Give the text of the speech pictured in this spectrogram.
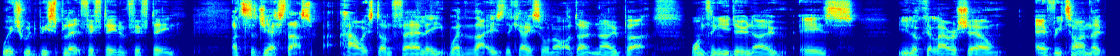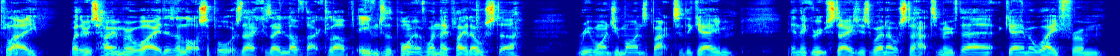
which would be split 15 and 15. I'd suggest that's how it's done fairly. Whether that is the case or not, I don't know. But one thing you do know is you look at La Rochelle, every time they play, whether it's home or away, there's a lot of supporters there because they love that club. Even to the point of when they played Ulster, rewind your minds back to the game in the group stages when Ulster had to move their game away from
